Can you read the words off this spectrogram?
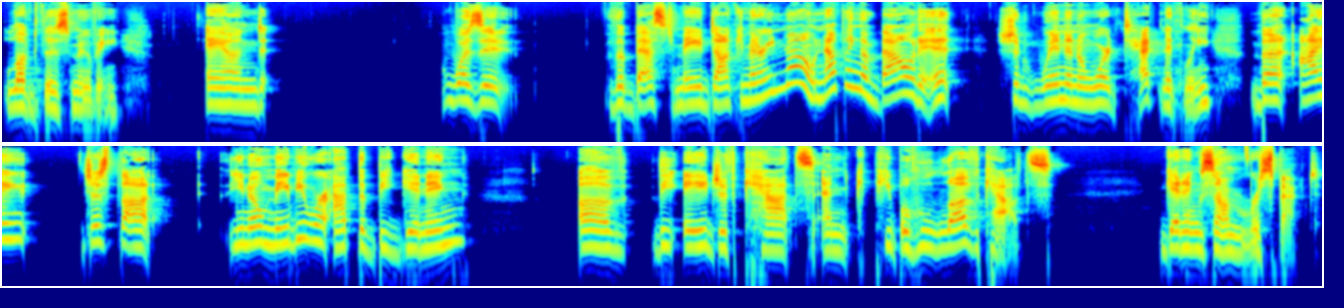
loved this movie. And was it the best made documentary? No, nothing about it should win an award technically, but I just thought, you know, maybe we're at the beginning of the age of cats and people who love cats getting some respect.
